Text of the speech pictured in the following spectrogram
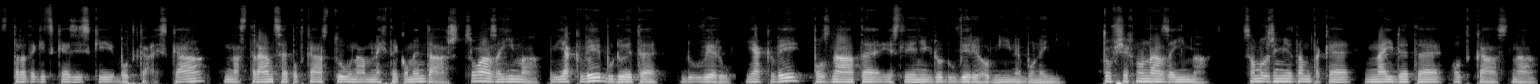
strategickézisky.sk. Na stránce podcastu nám nechte komentář, co vás zajímá, jak vy budujete důvěru, jak vy poznáte, jestli je někdo důvěryhodný nebo není. To všechno nás zajímá. Samozřejmě tam také najdete odkaz na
